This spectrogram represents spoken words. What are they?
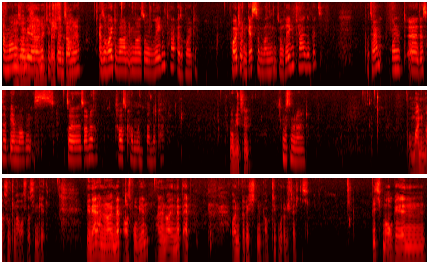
Am Morgen Soll wieder richtig 16 schön? Sonne. Also heute waren immer so Regentage, also heute. Heute und gestern waren so Regentage, bitte. Verzeihung. Und äh, deshalb ja morgen ist, soll Sonne rauskommen und Wandertag. Wo geht's hin? Wissen wir noch nicht. Oh Mann, ich suche mal raus, wo es hingeht. Wir werden eine neue Map ausprobieren, eine neue Map-App und berichten, ob die gut oder schlecht ist. Bis morgen.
